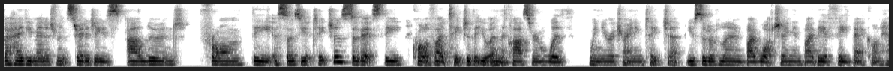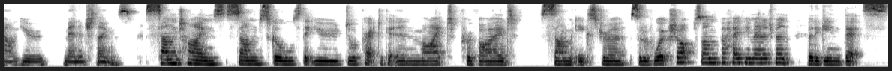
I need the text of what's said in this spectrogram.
behavior management strategies are learned from the associate teachers. So that's the qualified teacher that you're in the classroom with when you're a training teacher. You sort of learn by watching and by their feedback on how you manage things. Sometimes some schools that you do a practica in might provide some extra sort of workshops on behavior management. But again, that's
